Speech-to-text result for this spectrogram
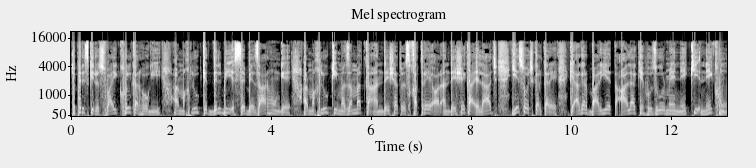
تو پھر اس کی رسوائی کھل کر ہوگی اور مخلوق کے دل بھی اس سے بیزار ہوں گے اور مخلوق کی مذمت کا اندیشہ تو اس خطرے اور اندیشے کا علاج یہ سوچ کر کرے کہ اگر باری تعالی کے حضور میں نیکی، نیک ہوں،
